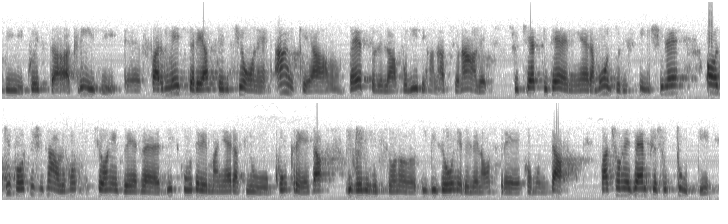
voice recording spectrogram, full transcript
di questa crisi eh, far mettere attenzione anche a un pezzo della politica nazionale su certi temi era molto difficile, oggi forse ci sono le condizioni per eh, discutere in maniera più concreta di quelli che sono i bisogni delle nostre comunità. Faccio un esempio su tutti.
